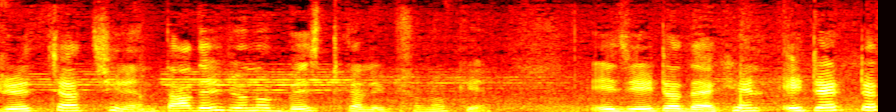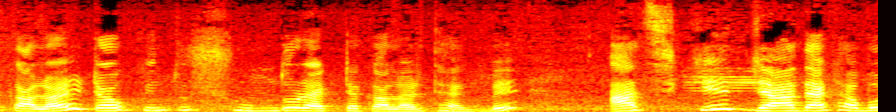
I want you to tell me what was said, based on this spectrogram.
ড্রেস চাচ্ছিলেন, তাদের জন্য বেস্ট কালেকশন ওকে এই যে এটা দেখেন, এটা একটা কালার এটাও কিন্তু সুন্দর একটা কালার থাকবে। আজকে যা দেখাবো,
